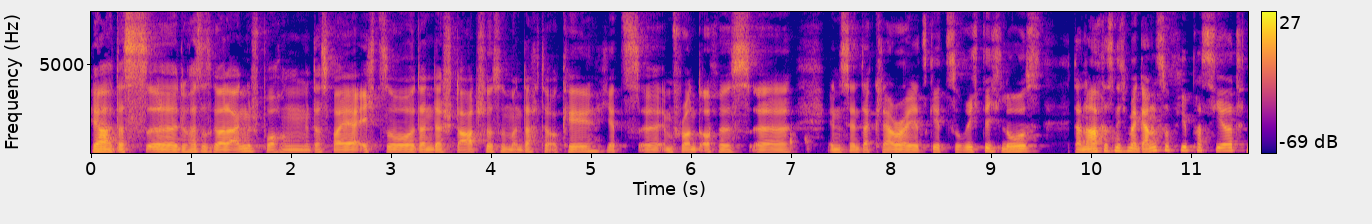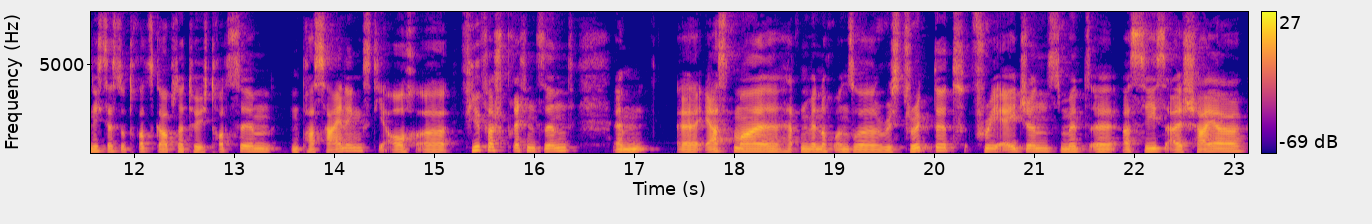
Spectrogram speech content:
ja, das, äh, du hast es gerade angesprochen. Das war ja echt so dann der Startschuss und man dachte, okay, jetzt äh, im Front Office äh, in Santa Clara, jetzt geht es so richtig los. Danach ist nicht mehr ganz so viel passiert. Nichtsdestotrotz gab es natürlich trotzdem ein paar Signings, die auch äh, vielversprechend sind. Ähm, äh, erstmal hatten wir noch unsere Restricted Free Agents mit äh, Assis Al-Shire,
